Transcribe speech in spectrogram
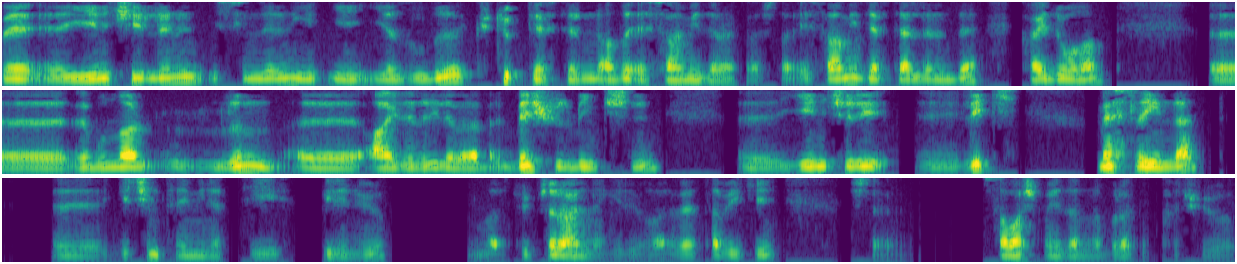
ve e, Yeniçerilerin isimlerinin yazıldığı kütük defterinin adı Esami'dir arkadaşlar. Esami defterlerinde kaydı olan e, ve bunların e, aileleriyle beraber 500 bin kişinin e, Yeniçerilik mesleğinden e, geçim temin ettiği biliniyor. Bunlar tüccar haline geliyorlar ve tabii ki işte savaş meydanına bırakıp kaçıyor.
